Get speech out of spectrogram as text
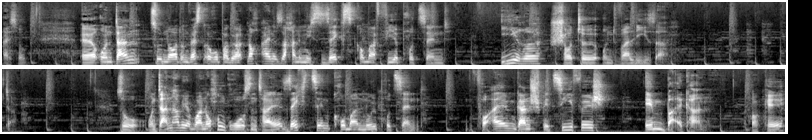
Also. Äh, und dann zu Nord- und Westeuropa gehört noch eine Sache, nämlich 6,4 Prozent Ihre Schotte und Waliser. So, und dann habe ich aber noch einen großen Teil, 16,0 Prozent. Vor allem ganz spezifisch im Balkan. Okay,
